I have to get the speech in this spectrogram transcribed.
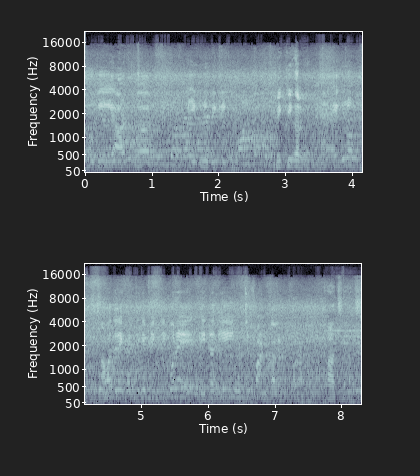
ছবি আর্ট ওয়ার্ক এইগুলো বিক্রি করে। বিক্রি করবেন? হ্যাঁ এগুলো আমাদের এখান থেকে বিক্রি করে এটা দিয়েই হচ্ছে ফান্ড কালেক্ট করা আচ্ছা আচ্ছা।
